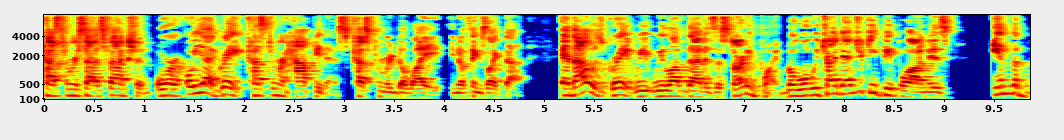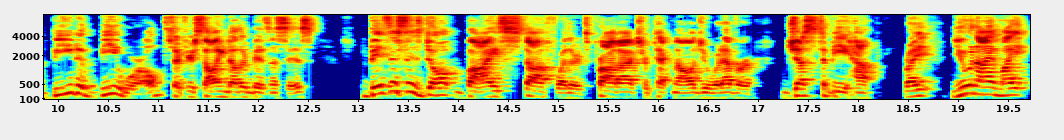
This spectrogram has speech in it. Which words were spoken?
customer satisfaction. Or, oh, yeah, great, customer happiness, customer delight, you know, things like that. And that was great. We, we love that as a starting point. But what we tried to educate people on is in the B2B world, so if you're selling to other businesses, businesses don't buy stuff, whether it's products or technology or whatever, just to be happy, right? You and I might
